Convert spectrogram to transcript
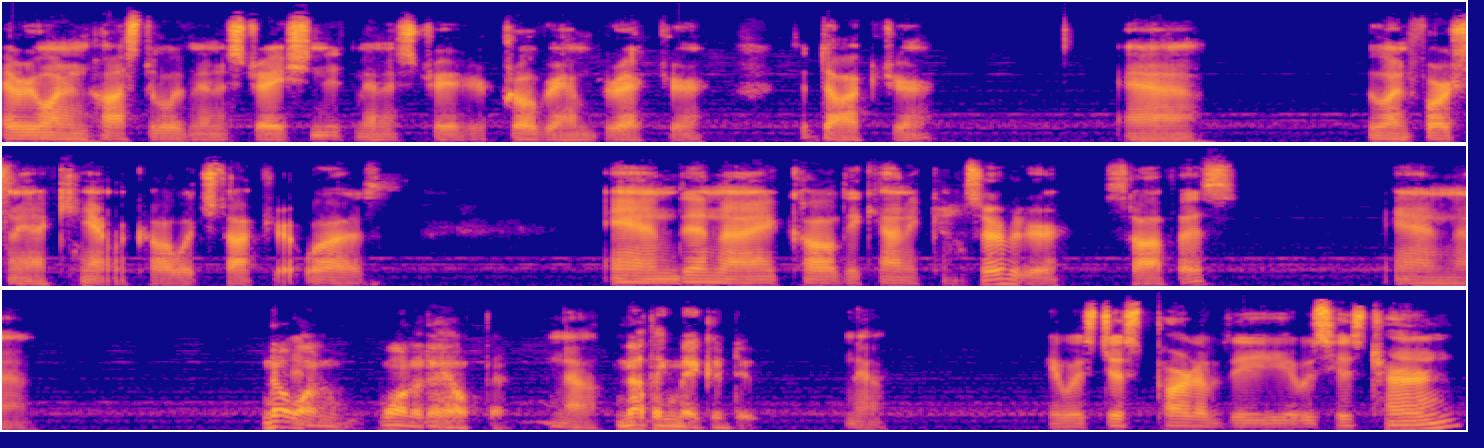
everyone in hospital administration, the administrator, program director, the doctor, uh, who unfortunately I can't recall which doctor it was. And then I called the county conservator's office and uh, No one wanted to help them. No, Nothing they could do. no. It was just part of the. It was his turn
